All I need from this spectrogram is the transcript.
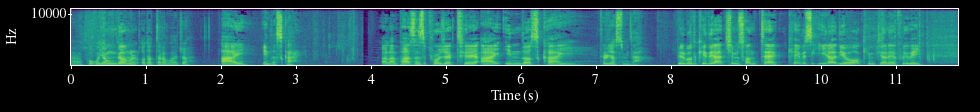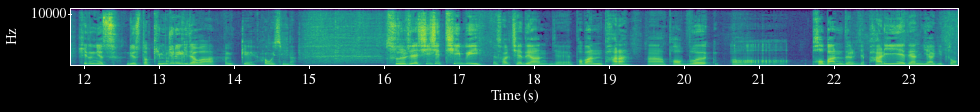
어, 보고 영감을 얻었다라고 하죠. Eye in the Sky. 알란 파슨스 프로젝트의 Eye in the Sky 들으셨습니다. 빌보드 키드의 아침 선택, KBS 2라디오, 김태훈의 프리웨이, 히든뉴스, 뉴스톱 김준일 기자와 함께 하고 있습니다. 수술실의 CCTV 설치에 대한 이제 법안 발안, 아, 법, 어, 법안들, 이제 발의에 대한 이야기 또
